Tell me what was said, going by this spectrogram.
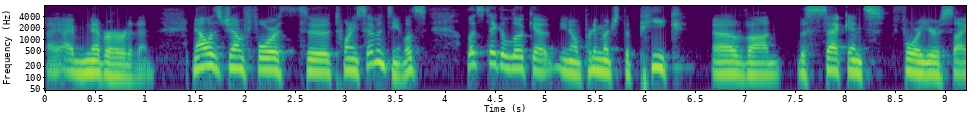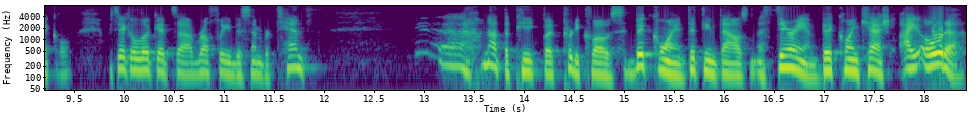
I, have never heard of them. Now let's jump forth to 2017. Let's let's take a look at you know pretty much the peak of uh, the second four-year cycle. We take a look at uh, roughly December 10th. Uh, not the peak, but pretty close. Bitcoin 15,000, Ethereum, Bitcoin Cash, IOTA.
